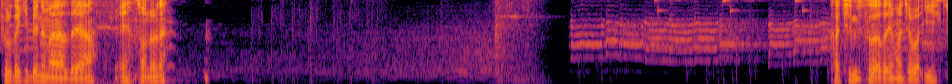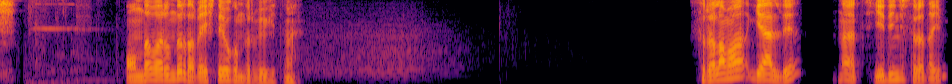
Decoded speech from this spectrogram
Şuradaki benim herhalde ya. Şu en son ölen. Kaçıncı sıradayım acaba? İlk 10'da varımdır da 5'te yokumdur büyük ihtimal. Sıralama geldi. Evet 7. sıradayım.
